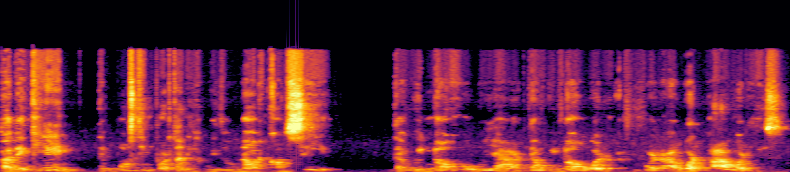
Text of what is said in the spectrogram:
but again, the most important is we do not concede that we know who we are, that we know where where our power is,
